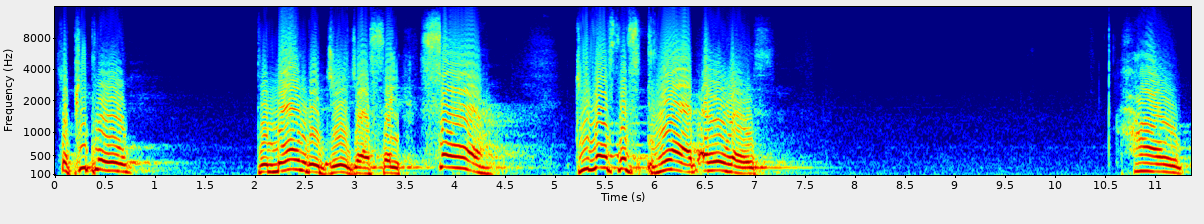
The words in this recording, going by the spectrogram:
So people demanded Jesus saying, Sir, give us this bread always. How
